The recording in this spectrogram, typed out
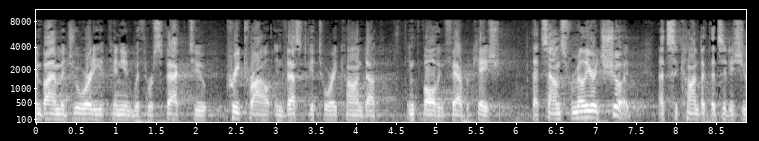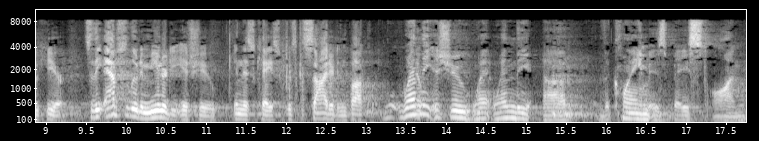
and by a majority opinion with respect to pretrial investigatory conduct involving fabrication. That sounds familiar? It should. That's the conduct that's at issue here. So the absolute immunity issue in this case was decided in Buckley. When the issue, when, when the, um, the claim is based on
